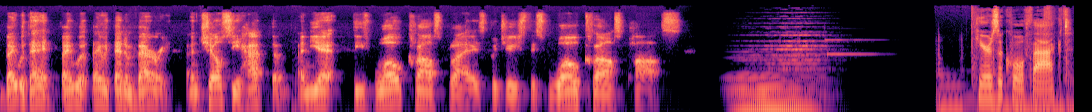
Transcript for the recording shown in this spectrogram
they were dead. They were they were dead and mm. buried. And Chelsea had them. And yet these world class players produced this world class pass. Here's a cool fact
